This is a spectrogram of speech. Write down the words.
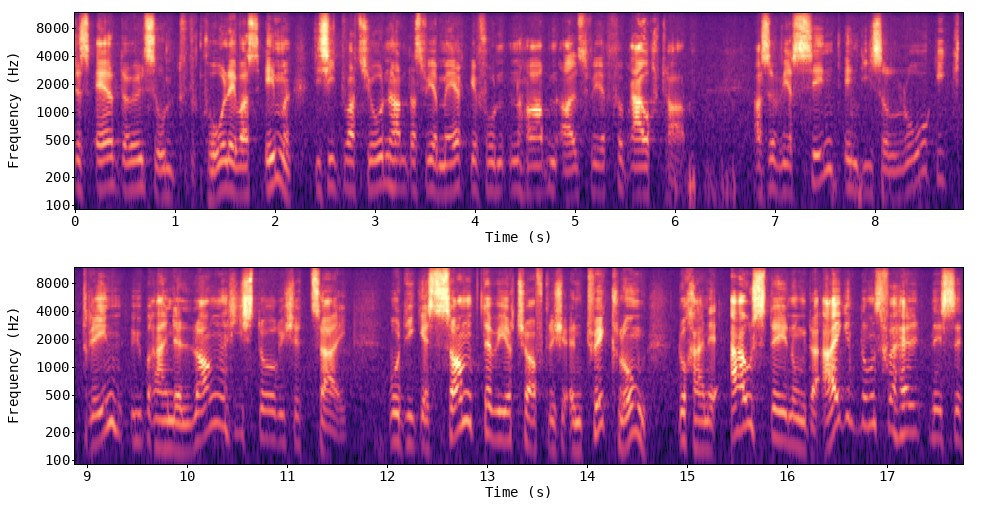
des Erdöls und Kohle, was immer, die Situation haben, dass wir mehr gefunden haben, als wir verbraucht haben. Also wir sind in dieser Logik drin über eine lange historische Zeit wo die gesamte wirtschaftliche Entwicklung durch eine Ausdehnung der Eigentumsverhältnisse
